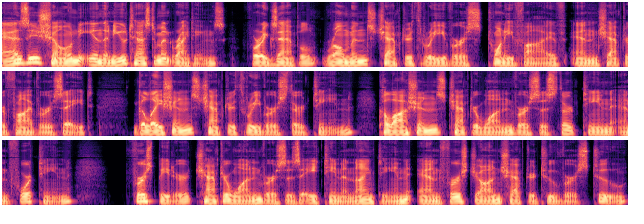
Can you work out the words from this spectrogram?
As is shown in the New Testament writings, for example, Romans chapter 3 verse 25 and chapter 5 verse 8, Galatians chapter 3 verse 13, Colossians chapter 1 verses 13 and 14, 1 Peter chapter 1 verses 18 and 19 and 1 John chapter 2 verse 2,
